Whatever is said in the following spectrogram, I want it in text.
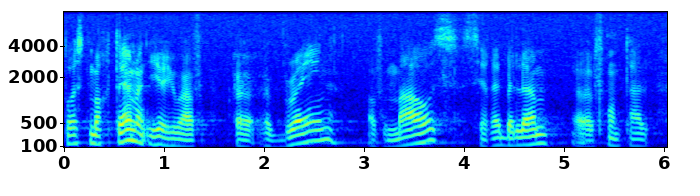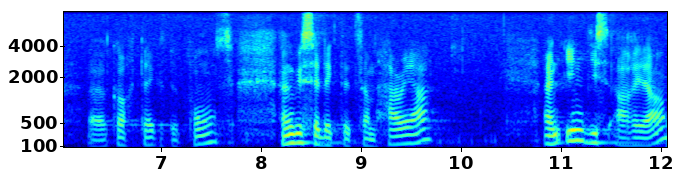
post-mortem, and here you have a, a, brain of a mouse, cerebellum, uh, frontal uh, cortex, the pons, and we selected some area. And in this area,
